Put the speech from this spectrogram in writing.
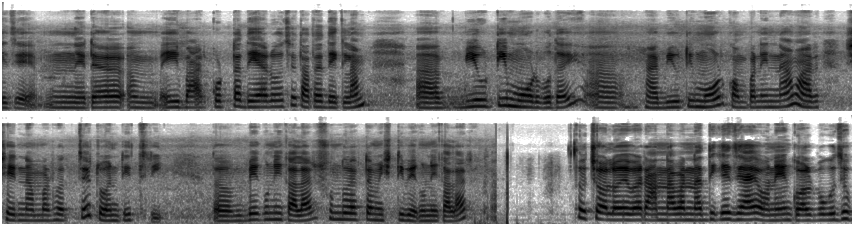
এই যে এটা এই বারকোডটা দেওয়া রয়েছে, তাতে দেখলাম বিউটি মোর বোধহয় হ্যাঁ বিউটি মোর কোম্পানির নাম আর শেড নাম্বার হচ্ছে টোয়েন্টি থ্রি তো বেগুনি কালার সুন্দর একটা মিষ্টি বেগুনি কালার তো চলো এবার রান্না বান্নার দিকে যাই। অনেক গল্প গুজব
